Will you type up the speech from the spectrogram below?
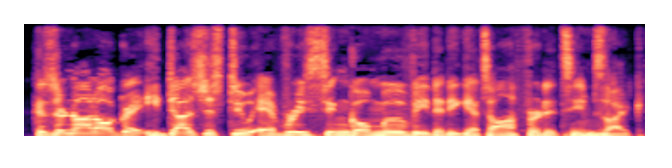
Because they're not all great. He does just do every single movie that he gets offered, it seems like.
